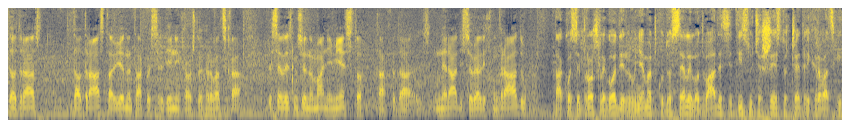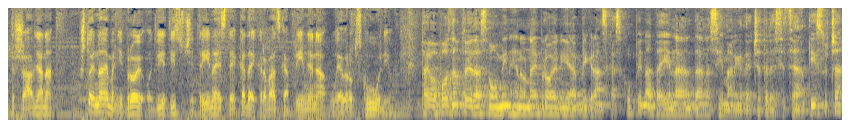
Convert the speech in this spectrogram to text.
da, odrast, da odrastaju u jednoj takvoj sredini kao što je Hrvatska. Preselili smo se u jedno manje mjesto, tako da ne radi se o velikom gradu. Tako se prošle godine u Njemačku doselilo 20.604 hrvatskih državljana, što je najmanji broj od 2013. kada je Hrvatska primljena u Europsku uniju. Pa evo, poznato je da smo u Minhenu najbrojnija migrantska skupina, da je danas ima negdje 47 tisuća.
